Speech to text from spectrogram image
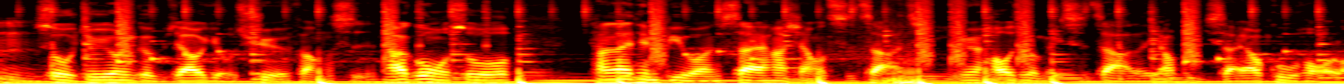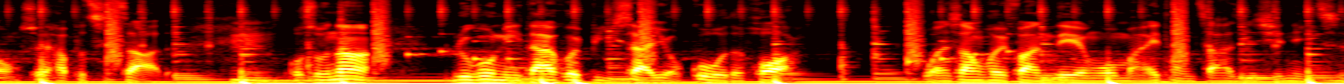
嗯，所以我就用一个比较有趣的方式，他跟我说。他那天比完赛，他想要吃炸鸡，因为好久没吃炸的，要比赛要顾喉咙，所以他不吃炸的。嗯，我说那如果你待会比赛有过的话，晚上回饭店我买一桶炸鸡请你吃。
